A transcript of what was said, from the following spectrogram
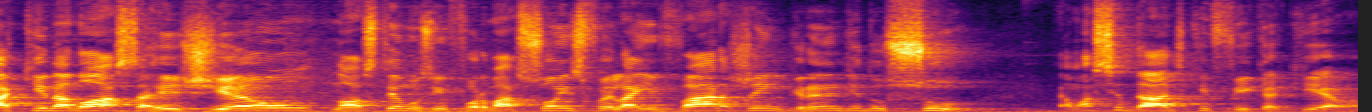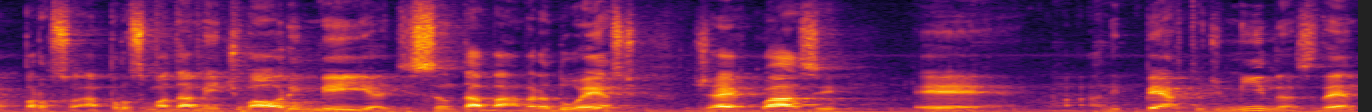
aqui na nossa região, nós temos informações, foi lá em Vargem Grande do Sul. É uma cidade que fica aqui a aproximadamente uma hora e meia de Santa Bárbara do Oeste, já é quase é, ali perto de Minas, né?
